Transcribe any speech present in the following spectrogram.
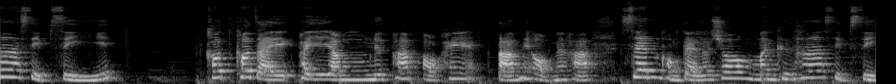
50 สี เข้าเข้าใจพยายามนึกภาพออกให้ตามให้ออกนะคะ เส้นของแต่ละช่องมันคือ 50 สี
